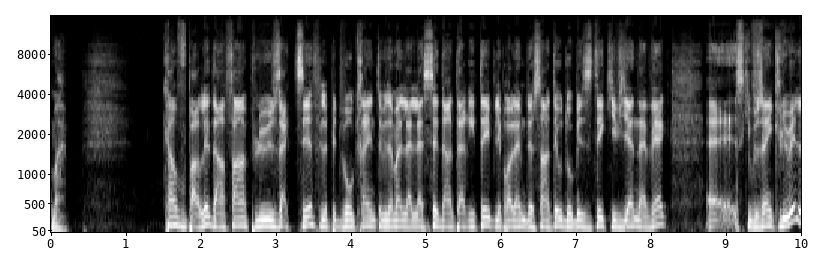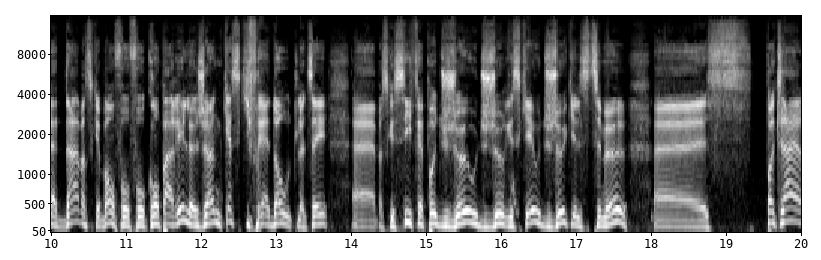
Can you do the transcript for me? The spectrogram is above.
Ouais quand vous parlez d'enfants plus actifs, puis de vos craintes, évidemment, la, la sédentarité, puis les problèmes de santé ou d'obésité qui viennent avec, euh, ce qui vous incluez là-dedans, parce que bon, faut, faut comparer le jeune, qu'est-ce qu'il ferait d'autre, tu sais, euh, parce que s'il fait pas du jeu ou du jeu risqué ou du jeu qui le stimule, euh, pas clair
